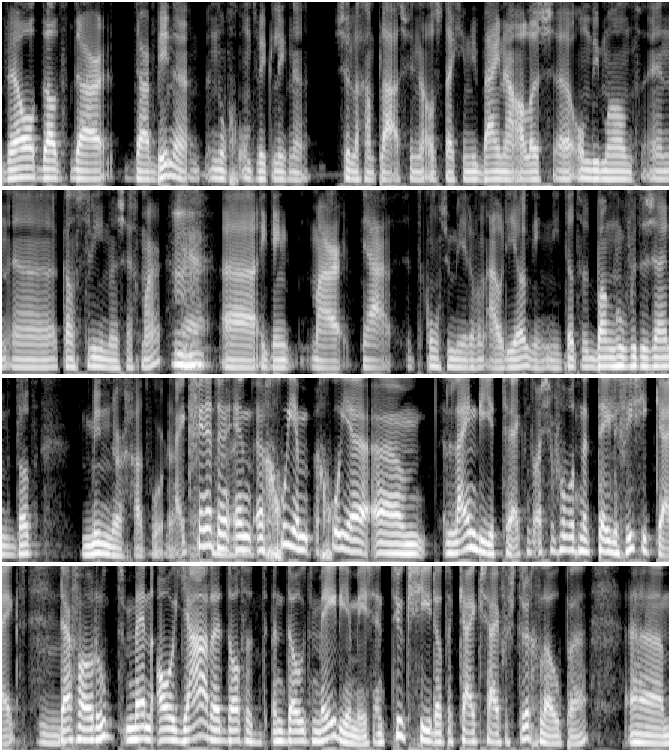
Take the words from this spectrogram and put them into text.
wel dat daar daarbinnen nog ontwikkelingen zullen gaan plaatsvinden. Als dat je nu bijna alles eh on-demand en eh, kan streamen, zeg maar. Ja. Eh, ik denk, maar ja, het consumeren van audio, ik denk niet dat we bang hoeven te zijn dat dat minder gaat worden. Ik vind het een, een, een goede, goede ehm, lijn die je trekt. Want als je bijvoorbeeld naar televisie kijkt, Mm. daarvan roept men al jaren dat het een dood medium is. En natuurlijk zie je dat de kijkcijfers teruglopen. Ehm,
